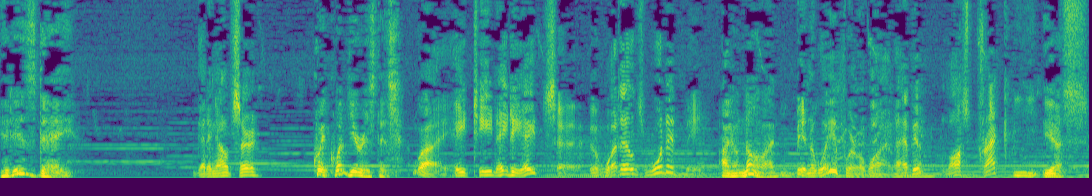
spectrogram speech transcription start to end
It is day. Getting out, sir? Quick, what year is this? Why, 1888, sir. What else would it be? I don't know. I've Been away for a while, have you? Lost track? Y- yes,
